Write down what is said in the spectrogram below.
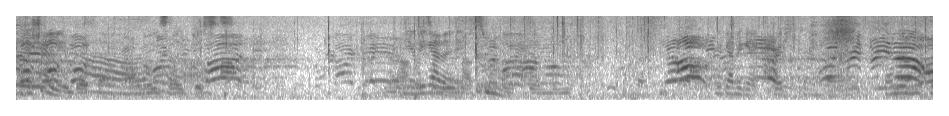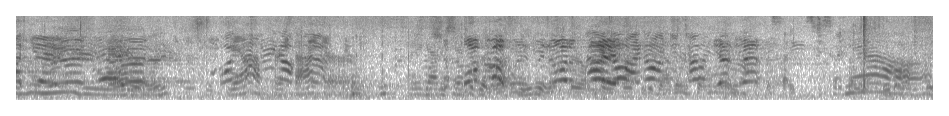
Christian and Ian both have always like just. Yeah, we gotta- Not super them We gotta get Christian. Then we have to do and, oh, really? Yeah, for soccer. So we gotta get. Walk up. We oh, know how to play. Yeah, yeah. Yeah.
